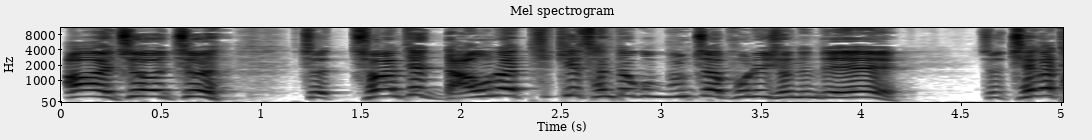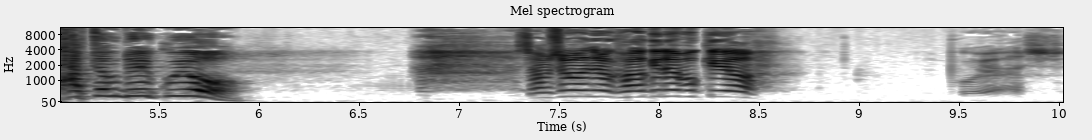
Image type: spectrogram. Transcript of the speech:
아, 저, 저, 저, 저한테 나오나 티켓 산다고 문자 보내셨는데, 저, 제가 답장도 했고요. 잠시만요 확인해 볼게요 뭐야 씨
